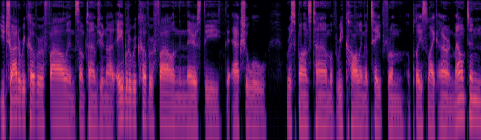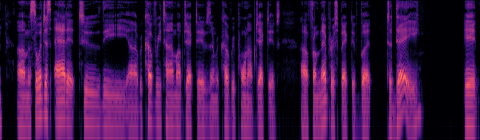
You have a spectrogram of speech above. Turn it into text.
you try to recover a file and sometimes you're not able to recover a file and then there's the the actual response time of recalling a tape from a place like Iron Mountain um, and so it just added to the uh, recovery time objectives and recovery point objectives uh, from their perspective. But today, it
